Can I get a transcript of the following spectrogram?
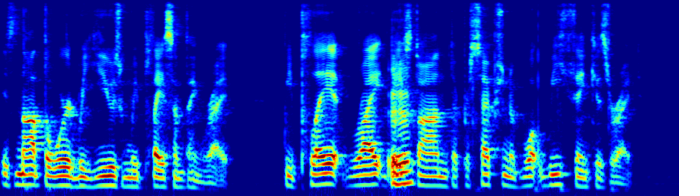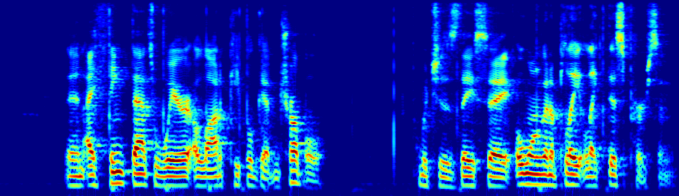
is not the word we use when we play something right. We play it right Mhm. based on the perception of what we think is right. And I think that's where a lot of people get in trouble, which is they say, "Oh, I'm going to play it like this person."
